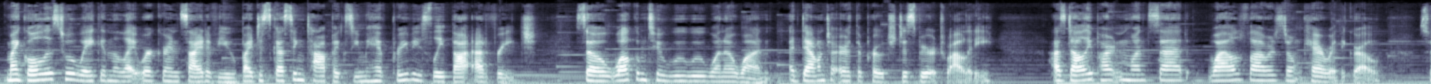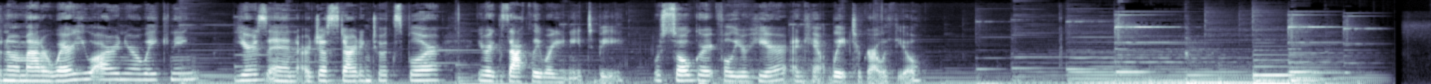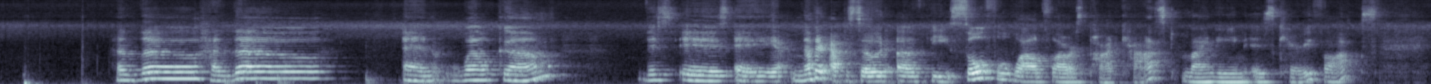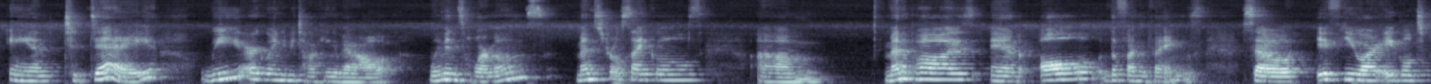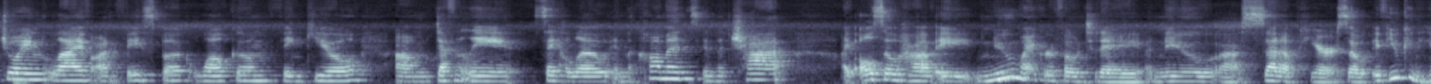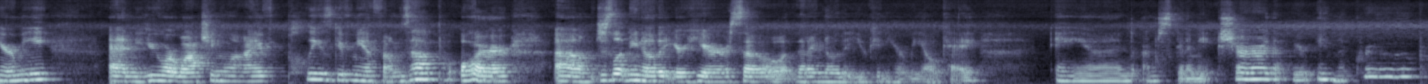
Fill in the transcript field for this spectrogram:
My goal is to awaken the lightworker inside of you by discussing topics you may have previously thought out of reach. So, welcome to Woo Woo 101, a down to earth approach to spirituality. As Dolly Parton once said, wildflowers don't care where they grow. So, no matter where you are in your awakening, years in, or just starting to explore, you're exactly where you need to be. We're so grateful you're here and can't wait to grow with you. Hello, hello, and welcome. This is a, another episode of the Soulful Wildflowers podcast. My name is Carrie Fox, and today we are going to be talking about women's hormones, menstrual cycles, um, menopause, and all the fun things. So, if you are able to join live on Facebook, welcome, thank you. Um, definitely say hello in the comments, in the chat. I also have a new microphone today, a new uh, setup here. So, if you can hear me and you are watching live, please give me a thumbs up or um, just let me know that you're here so that I know that you can hear me okay. And I'm just to make sure that we're in the group.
